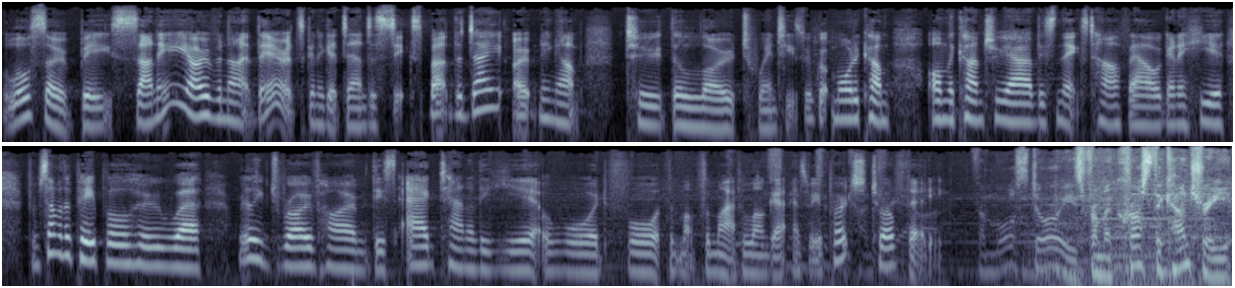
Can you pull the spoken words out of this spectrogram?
will also be sunny. Overnight there, it's going to get down to 6, but the day opening up to the low 20s. We've got more to come on the country hour this next half hour. We're going to hear from some of the people who uh, really drove home this Ag Town of the Year award for the for Mypolonga as we approach 12:30. For more stories from across the country,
